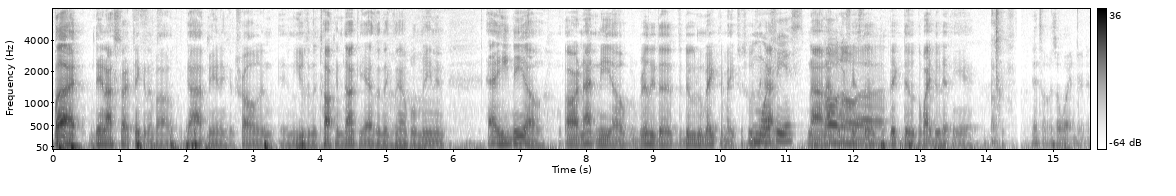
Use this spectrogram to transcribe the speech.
But then I start thinking about God being in control and, and using the talking donkey as an example, meaning, hey, he Neo or not Neo, really the, the dude who made the Matrix. Who's Morpheus? the guy? Nah, not Oh, no, Morpheus. the, uh, the big dude, the white dude at the end. It's always a white dude.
